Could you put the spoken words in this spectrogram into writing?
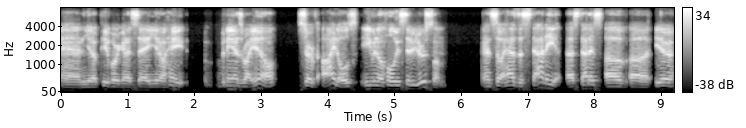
and you know people are going to say, you know, hey, Bnei Israel served idols even in the holy city of Jerusalem, and so it has the stati, uh, status of uh, Ir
